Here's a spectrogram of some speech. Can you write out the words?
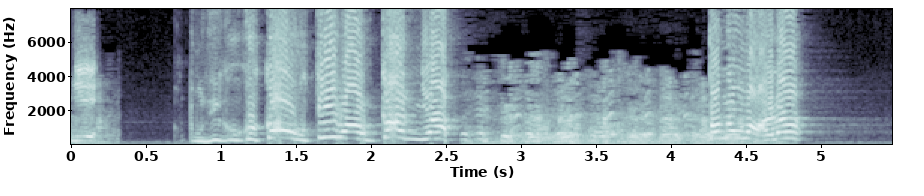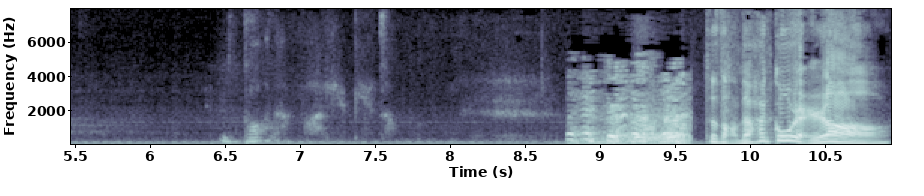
你不，你给我告诉我地方，我干你去！丹东哪儿的？这咋的？还勾人了？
